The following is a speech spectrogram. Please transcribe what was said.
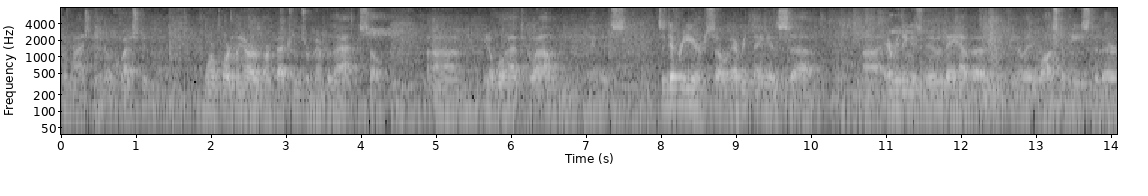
from last year, no question. More importantly, our, our veterans remember that. So, um, you know, we'll have to go out and, and it's it's a different year. So everything is uh, uh, everything is new. They have a you know they lost a piece to their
